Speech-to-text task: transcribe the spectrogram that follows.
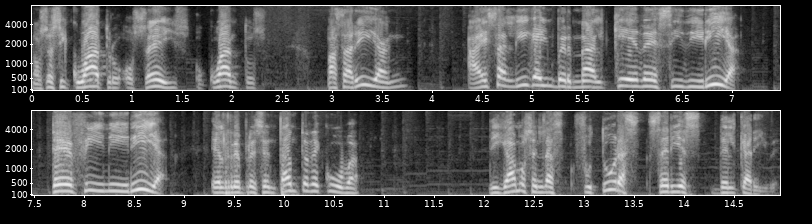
no sé si cuatro o seis o cuántos, pasarían a esa liga invernal que decidiría, definiría el representante de Cuba, digamos, en las futuras series del Caribe.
